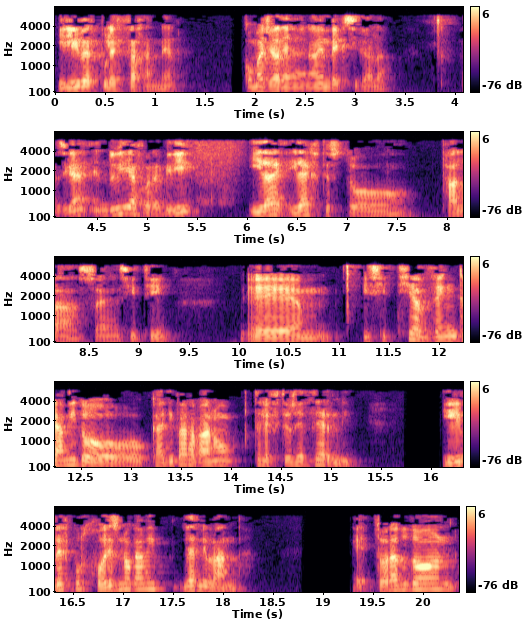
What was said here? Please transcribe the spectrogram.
η Liverpool δεν θα χάνε. Ακόμα και να μην παίξει καλά. Βασικά είναι το διαφορά, επειδή είδα, είδα χτες το Palace ε, City, ε, η City δεν κάνει το κάτι παραπάνω τελευταίως δεν δέρνει. Η Liverpool χωρίς να κάνει δέρνει πάντα. Ε, τώρα τούτον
